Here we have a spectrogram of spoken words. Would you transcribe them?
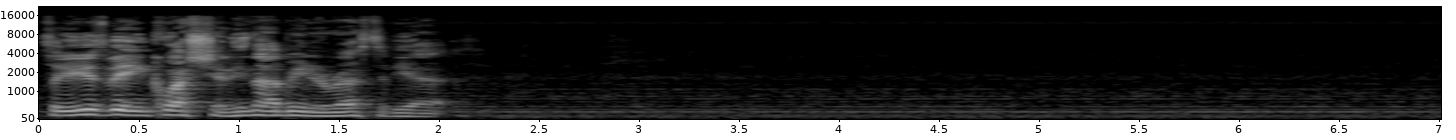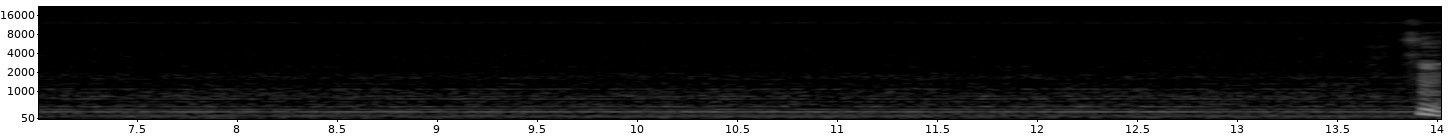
So he's being questioned. He's not being arrested yet. Hmm.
